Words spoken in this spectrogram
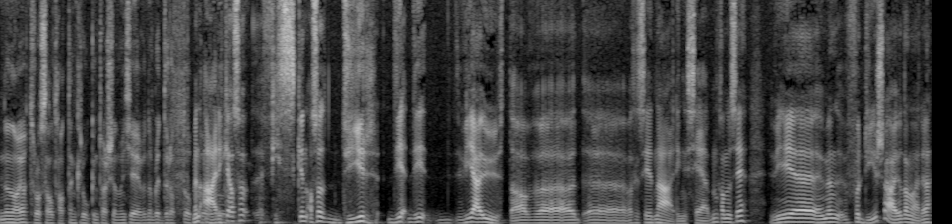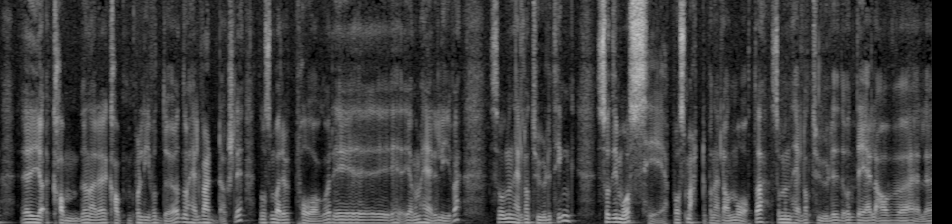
den har jo tross alt hatt den kroken tvers gjennom kjeven og blitt dratt opp. Men er ikke altså fisken Altså dyr de, de, Vi er ute av uh, uh, Hva skal jeg si næringskjeden, kan du si. Vi, uh, men for dyr så er jo den derre øh, ja, kam, kampen på liv og død noe helt hverdagslig. Noe som bare pågår i, gjennom hele livet. Som en helt naturlig ting. Så de må se på smerte på en helt annen måte. Som en helt naturlig del av øh, hele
